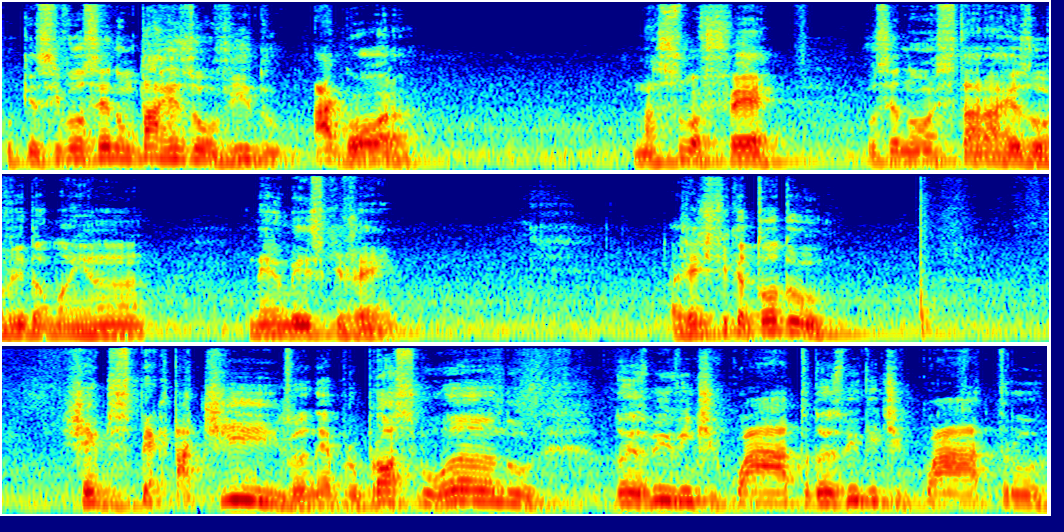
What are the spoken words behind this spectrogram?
Porque se você não está resolvido agora, na sua fé, você não estará resolvido amanhã, nem o mês que vem. A gente fica todo cheio de expectativa, né, para o próximo ano, 2024, 2024.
